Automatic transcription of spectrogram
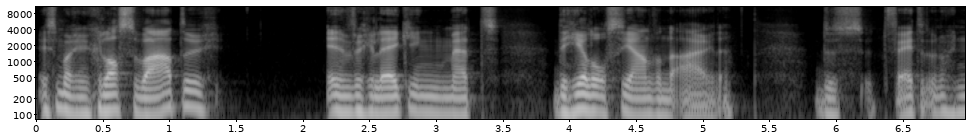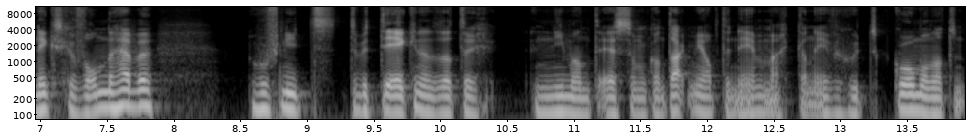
is maar een glas water in vergelijking met de hele oceaan van de aarde. Dus het feit dat we nog niks gevonden hebben, hoeft niet te betekenen dat er niemand is om contact mee op te nemen, maar kan even goed komen omdat we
